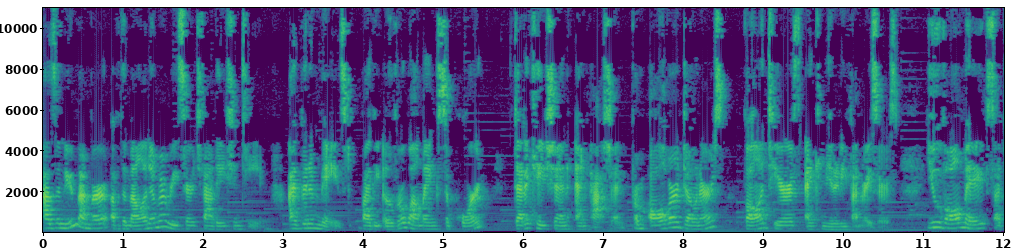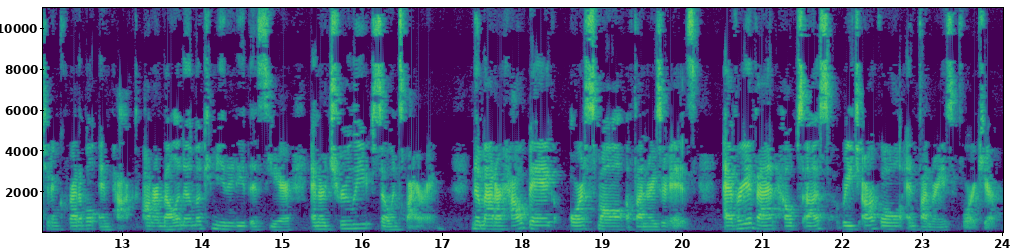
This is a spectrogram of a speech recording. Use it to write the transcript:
As a new member of the Melanoma Research Foundation team, I've been amazed by the overwhelming support, dedication, and passion from all of our donors, volunteers, and community fundraisers. You have all made such an incredible impact on our melanoma community this year and are truly so inspiring. No matter how big or small a fundraiser is, every event helps us reach our goal and fundraise for a cure.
